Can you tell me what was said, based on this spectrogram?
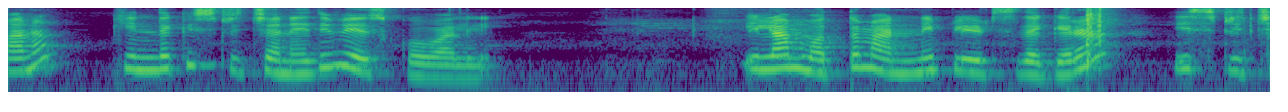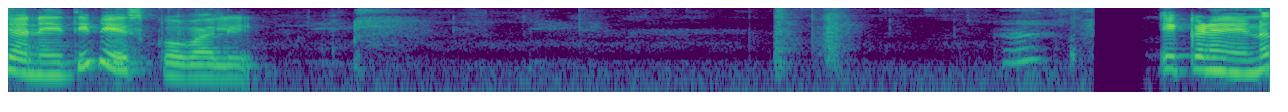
మనం కిందకి స్టిచ్ అనేది వేసుకోవాలి. ఇలా మొత్తం అన్ని ప్లేట్స్ దగ్గర ఈ స్టిచ్ అనేది వేసుకోవాలి. ఇక్కడ నేను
